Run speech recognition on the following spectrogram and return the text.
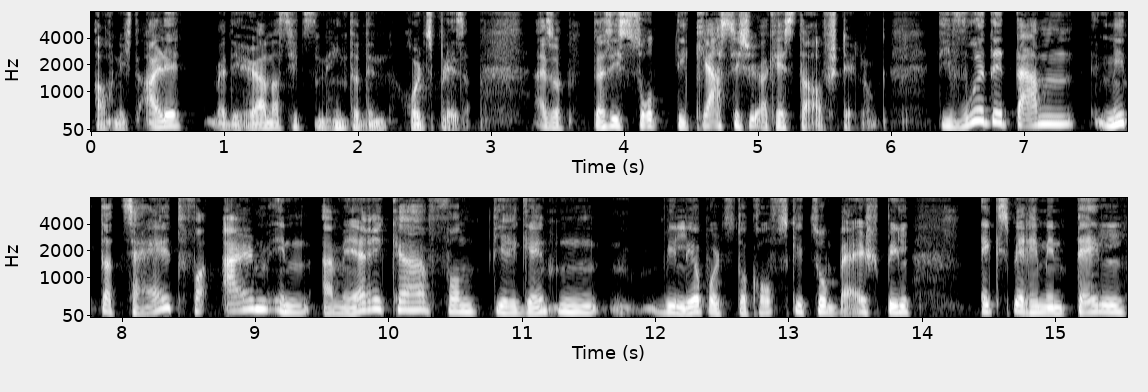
Auch nicht alle, weil die Hörner sitzen hinter den Holzbläsern. Also das ist so die klassische Orchesteraufstellung. Die wurde dann mit der Zeit, vor allem in Amerika, von Dirigenten wie Leopold Stokowski zum Beispiel, experimentell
